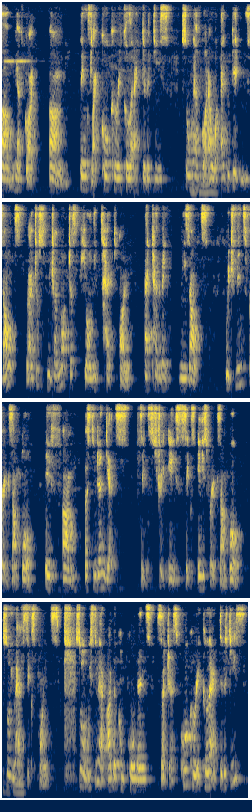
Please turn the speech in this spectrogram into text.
um, we have got um, things like co-curricular activities. So we have got our aggregate results, which are just which are not just purely tagged on academic results. Which means, for example, if um, a student gets six straight A's, six A's, for example. So you have six points. So we still have other components such as co-curricular activities,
